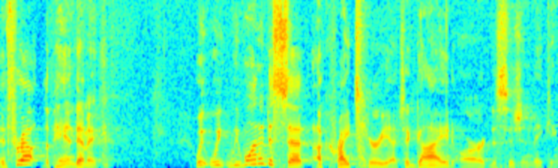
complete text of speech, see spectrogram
And throughout the pandemic, we, we, we wanted to set a criteria to guide our decision making.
